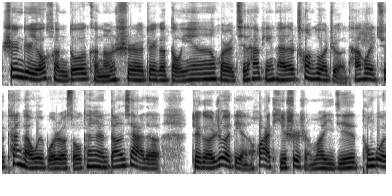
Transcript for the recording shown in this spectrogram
甚至有很多可能是这个抖音或者其他平台的创作者，他会去看看微博热搜，看看当下的这个热点话题是什么，以及通过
